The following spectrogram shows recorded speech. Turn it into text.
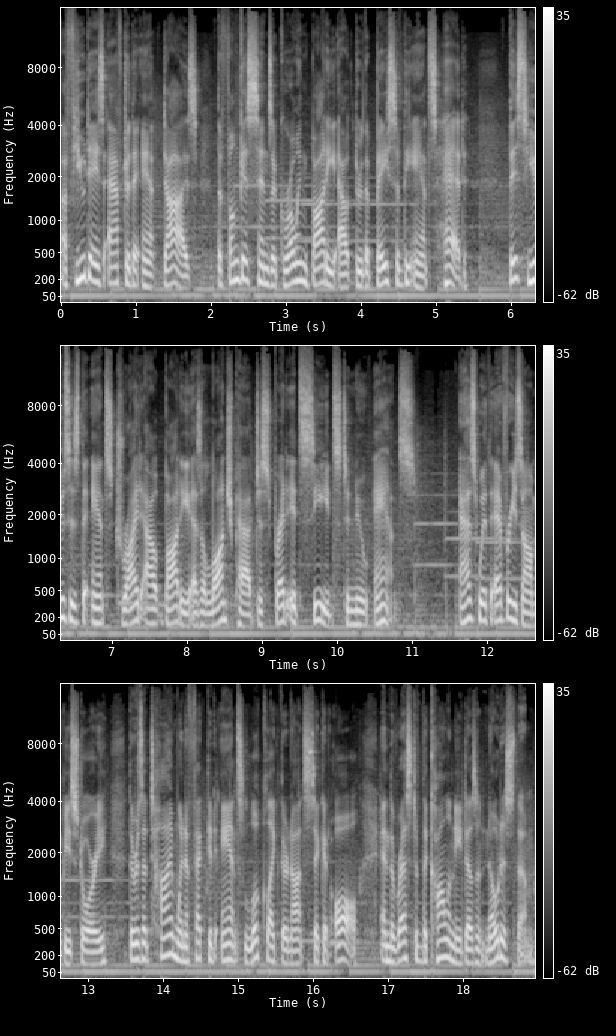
A few days after the ant dies, the fungus sends a growing body out through the base of the ant's head. This uses the ant's dried out body as a launch pad to spread its seeds to new ants. As with every zombie story, there is a time when affected ants look like they're not sick at all, and the rest of the colony doesn't notice them.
